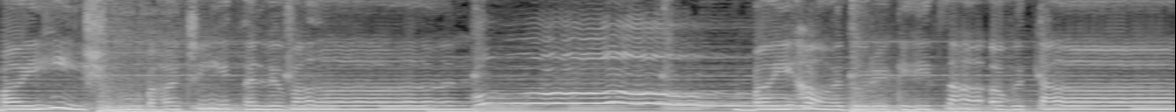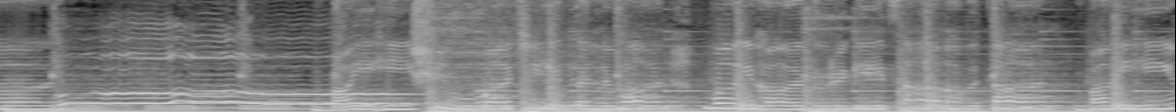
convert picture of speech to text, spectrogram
बाई ही तलवार. बाई हा दुर्गेचा अवतार. बाई ही शिवबाची तलवार बाई हा दुर्गेचा अवतार. बाई ही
